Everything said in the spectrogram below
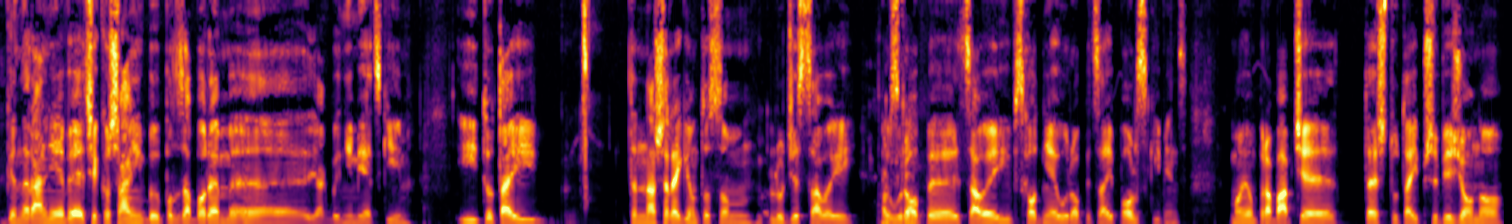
generalnie wiecie, Koszalin był pod zaborem e, jakby niemieckim i tutaj ten nasz region to są ludzie z całej Polski. Europy, całej wschodniej Europy, całej Polski, więc moją prababcię też tutaj przywieziono,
